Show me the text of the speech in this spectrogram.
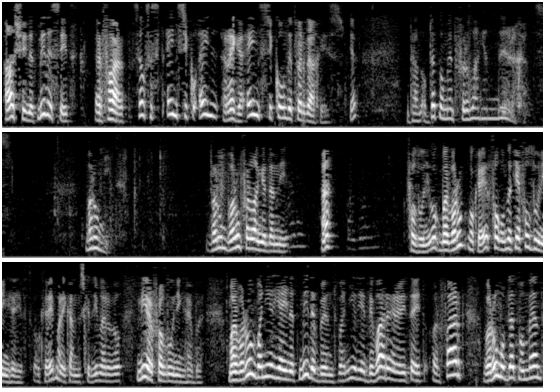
als je in het midden zit, ervaart, zelfs als het één seconde, één regga, één seconde per dag is, ja, dan op dat moment verlang je nergens. Waarom niet? Waarom, waarom verlang je dan niet? Huh? Voldoening ook, maar waarom? Oké, omdat jij voldoening heeft. Oké, maar ik kan misschien niet meer, wel meer voldoening hebben. Maar waarom, wanneer jij in het midden bent, wanneer je de ware realiteit ervaart, waarom op dat moment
